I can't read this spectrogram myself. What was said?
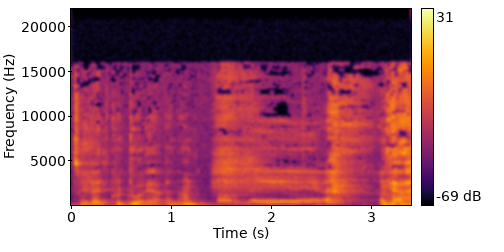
zum Weltkulturerbe. Ne? Oh weh. Ja.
